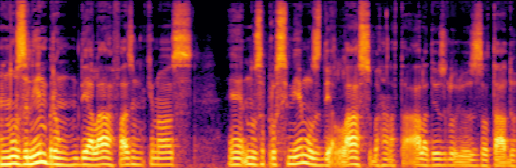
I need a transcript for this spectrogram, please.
nos lembram de Allah, fazem com que nós é, nos aproximemos de Allah subhanahu wa ta'ala, Deus glorioso exaltado.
